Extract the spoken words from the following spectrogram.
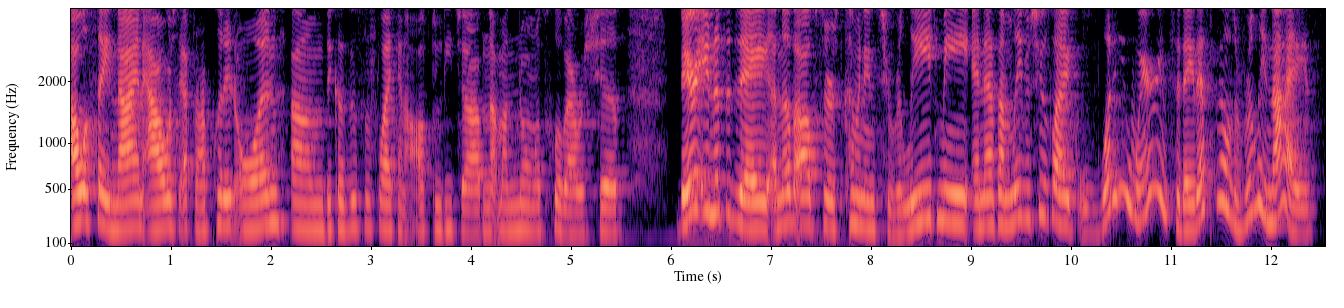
I would say nine hours after I put it on um, because this is like an off-duty job, not my normal 12-hour shift. Very end of the day, another officer is coming in to relieve me, and as I'm leaving, she was like, "What are you wearing today? That smells really nice."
